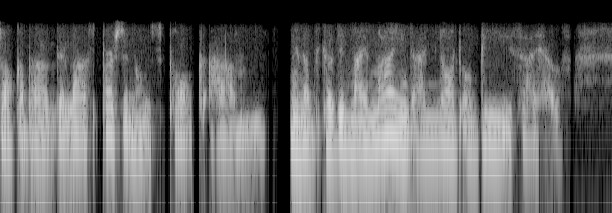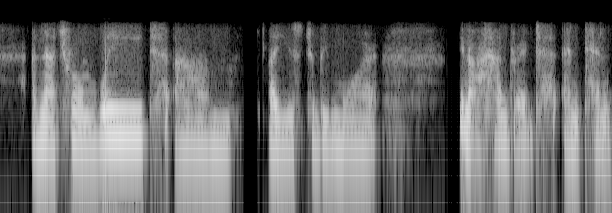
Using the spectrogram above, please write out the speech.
talk about the last person who spoke. Um, you know, because in my mind I'm not obese. I have a natural weight. Um, I used to be more you know, 110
